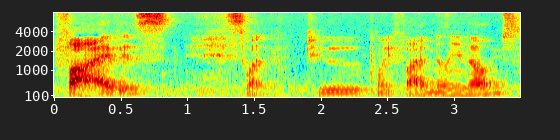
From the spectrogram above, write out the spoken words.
five is, is what two point five million dollars.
